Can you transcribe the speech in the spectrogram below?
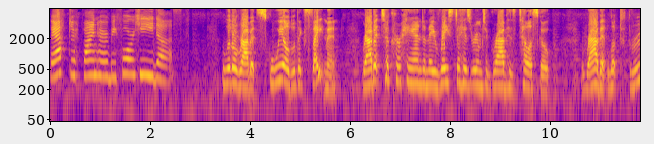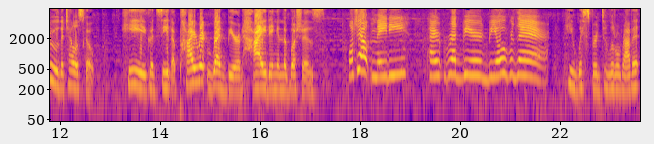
We have to find her before he does. Little Rabbit squealed with excitement. Rabbit took her hand and they raced to his room to grab his telescope. Rabbit looked through the telescope. He could see the pirate Redbeard hiding in the bushes. Watch out, matey! Pirate Redbeard be over there! He whispered to Little Rabbit.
